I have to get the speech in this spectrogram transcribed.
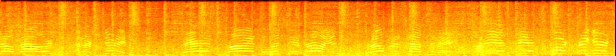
Rochelle Ballard, and our students, Barrett, Ryan, Melissa, and Ryan, for helping us out today on ESPN Sports Figures.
